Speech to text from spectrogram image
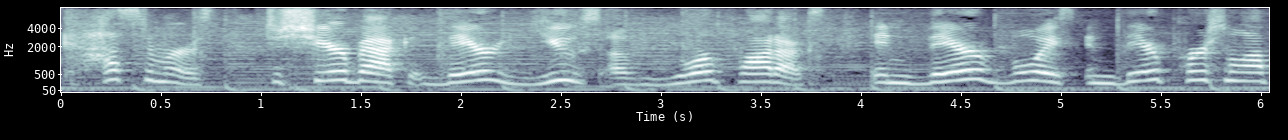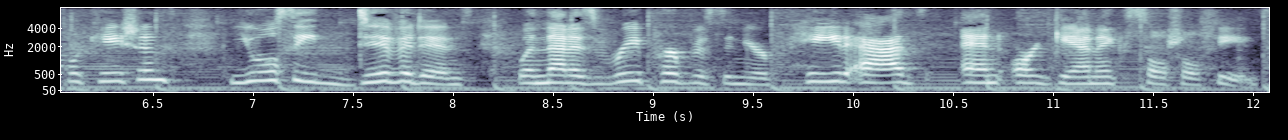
customers to share back their use of your products in their voice, in their personal applications, you will see dividends when that is repurposed in your paid ads and organic social feeds.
